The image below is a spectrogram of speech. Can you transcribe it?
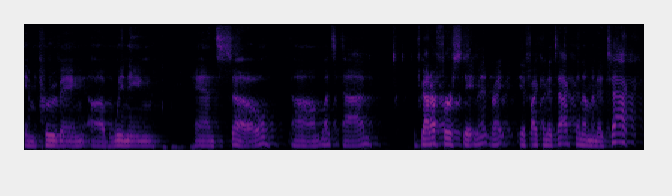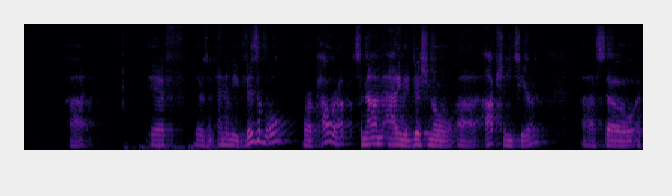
improving, of winning. And so um, let's add, we've got our first statement, right? If I can attack, then I'm going to attack. Uh, if there's an enemy visible or a power up, so now I'm adding additional uh, options here. Uh, so if,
